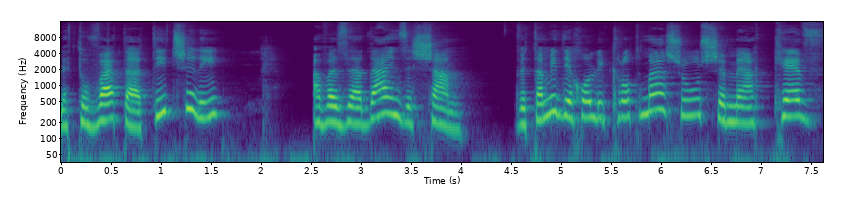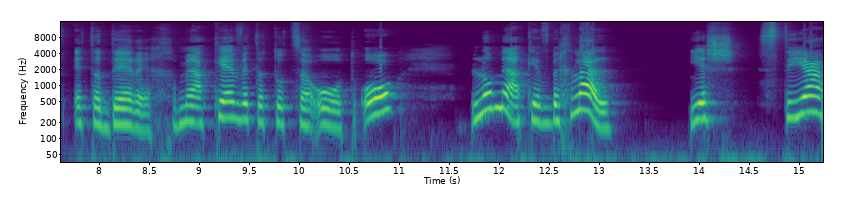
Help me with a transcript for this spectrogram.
לטובת העתיד שלי, אבל זה עדיין זה שם. ותמיד יכול לקרות משהו שמעכב את הדרך, מעכב את התוצאות, או לא מעכב בכלל. יש סטייה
